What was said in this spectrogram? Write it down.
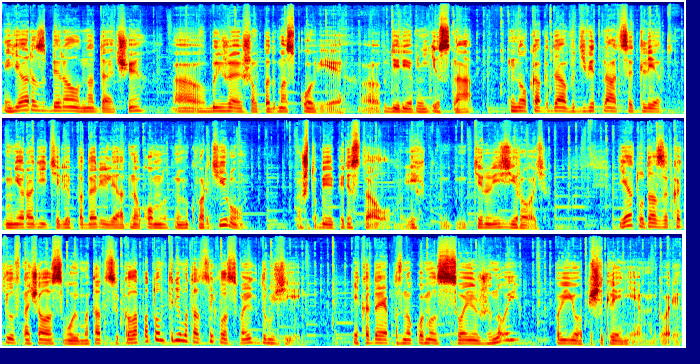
Я разбирал на даче в ближайшем Подмосковье, э, в деревне Ясна. Но когда в 19 лет мне родители подарили однокомнатную квартиру, чтобы я перестал их терроризировать, я туда закатил сначала свой мотоцикл, а потом три мотоцикла своих друзей. И когда я познакомился со своей женой, по ее впечатлениям, говорит,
